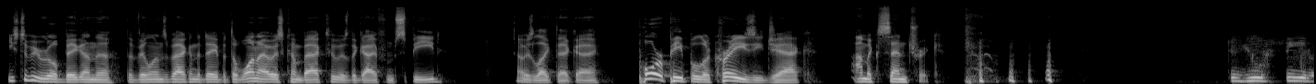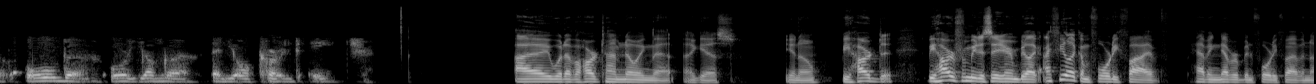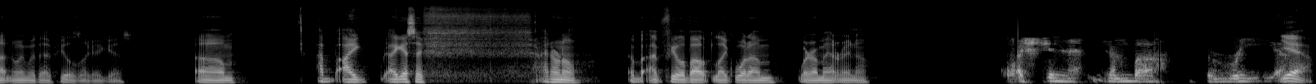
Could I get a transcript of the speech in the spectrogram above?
used to be real big on the the villains back in the day, but the one I always come back to is the guy from Speed. I always liked that guy. Poor people are crazy, Jack. I'm eccentric. Do you feel older or younger than your current age? I would have a hard time knowing that. I guess you know, be hard to be hard for me to sit here and be like, I feel like I'm 45, having never been 45 and not knowing what that feels like. I guess. Um, I I, I guess I, f- I don't know. I- I feel about like what I'm where I'm at right now. Question number three. Yeah.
